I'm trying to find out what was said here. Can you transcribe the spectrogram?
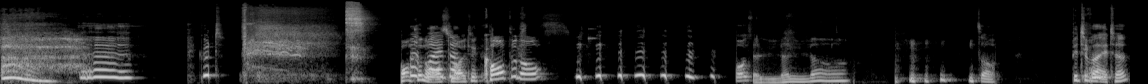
Äh, Gut. Kontenance, Weiter. Leute, Kontenance. So. Bitte weiter.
